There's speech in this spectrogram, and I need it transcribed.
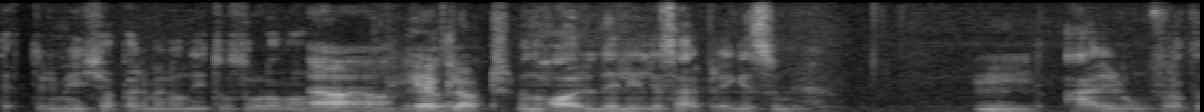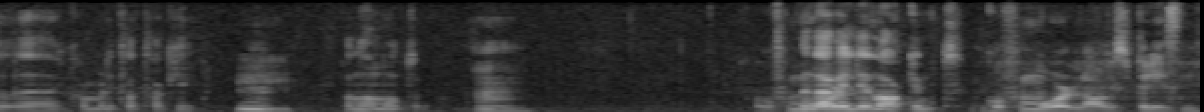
detter det mye kjappere mellom de to stolene. Ja, ja. er Helt klart. Men har du det lille særpreget, så Mm. er det rom for at det kan bli tatt tak i. Mm. På en annen måte. Mm. Men det er veldig nakent. Gå for mållagsprisen.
